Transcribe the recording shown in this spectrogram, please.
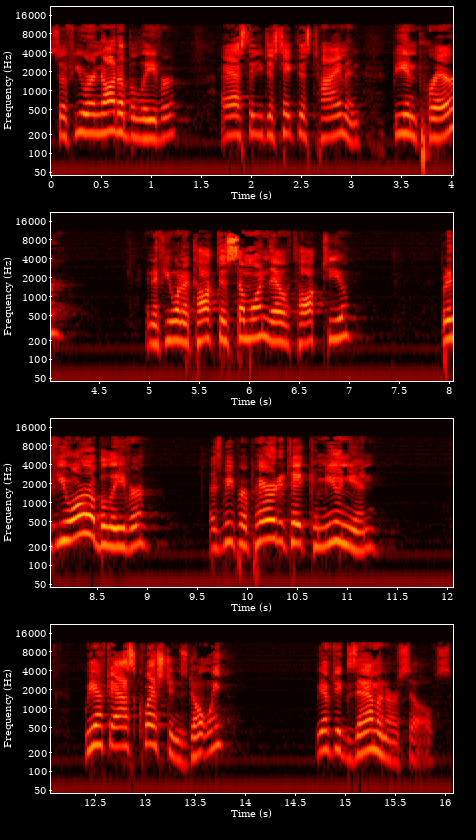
So if you are not a believer, I ask that you just take this time and be in prayer. And if you want to talk to someone, they'll talk to you. But if you are a believer, as we prepare to take communion, we have to ask questions, don't we? We have to examine ourselves.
